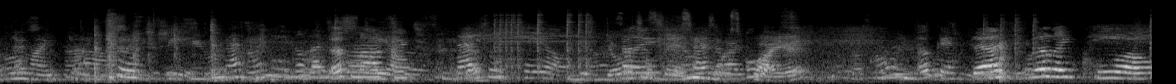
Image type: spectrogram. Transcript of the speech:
Oh my god. That's not six feet. That's his tail. That's the size of a school. Quiet. Okay. That's really cool.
